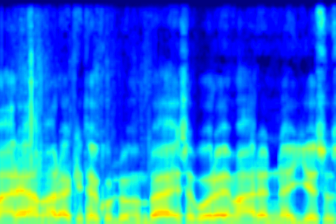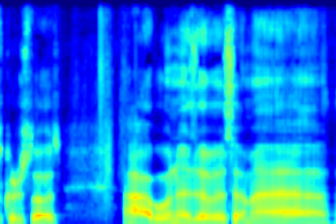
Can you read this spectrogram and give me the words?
ማርያም አራቂተ ኩሉም ባይ ስቡረ ማረነ ኢየሱስ ክርስቶስ አቡነ ዘበሰማያት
